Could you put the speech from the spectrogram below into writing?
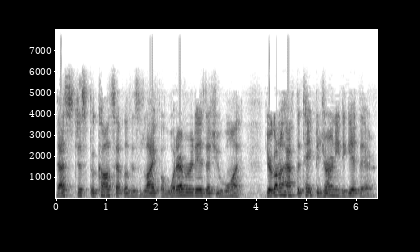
That's just the concept of this life of whatever it is that you want. You're going to have to take the journey to get there.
